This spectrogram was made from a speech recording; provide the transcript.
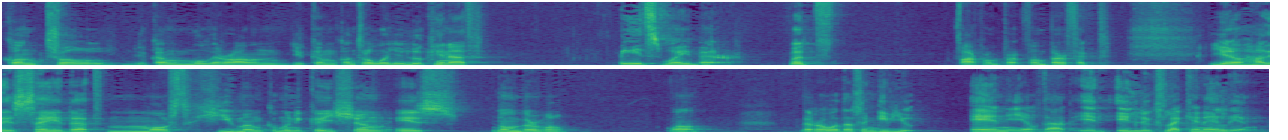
control, you can move around, you can control what you're looking at. It's way better, but far from, from perfect. You know how they say that most human communication is nonverbal? Well, the robot doesn't give you any of that. It, it looks like an alien.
